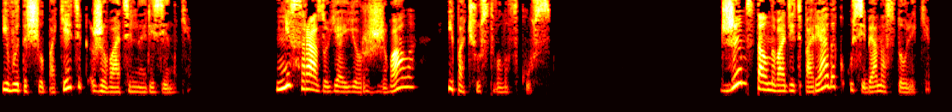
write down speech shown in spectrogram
и вытащил пакетик жевательной резинки. Не сразу я ее разжевала и почувствовала вкус. Джим стал наводить порядок у себя на столике.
